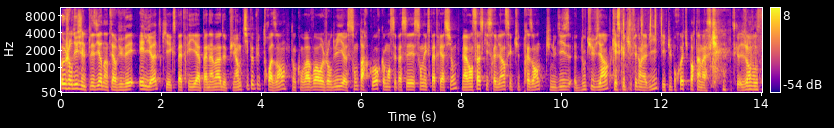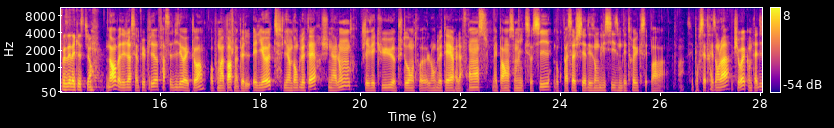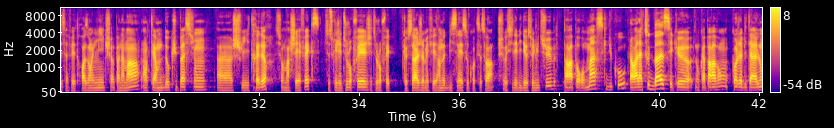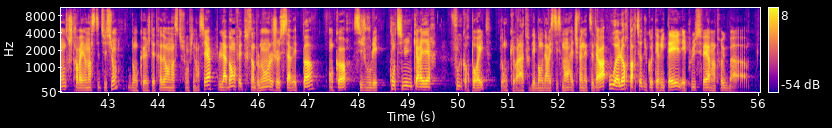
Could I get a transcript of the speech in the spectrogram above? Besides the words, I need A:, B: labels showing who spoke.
A: Aujourd'hui, j'ai le plaisir d'interviewer Elliot, qui est expatrié à Panama depuis un petit peu plus de trois ans. Donc, on va voir aujourd'hui euh, son parcours, comment s'est passée son expatriation. Mais avant ça, ce qui serait bien, c'est que tu te présentes, tu nous dises d'où tu viens, qu'est-ce que tu fais dans la vie, et puis pourquoi tu portes un masque. Parce que les gens vont se poser la question.
B: Non, bah déjà, ça me fait plaisir de faire cette vidéo avec toi. pour ma part, je m'appelle Elliot, je viens d'Angleterre, je suis né à Londres. J'ai vécu euh, plutôt entre l'Angleterre et la France. Mes parents sont mix aussi. Donc, au passage, s'il y a des anglicismes, des trucs, c'est pas c'est pour cette raison-là. Et puis ouais, comme tu as dit, ça fait trois ans et demi que je suis à Panama. En termes d'occupation, euh, je suis trader sur le marché FX. C'est ce que j'ai toujours fait. J'ai toujours fait que ça, jamais fait un autre business ou quoi que ce soit. Je fais aussi des vidéos sur YouTube. Par rapport au masque, du coup, alors à la toute base, c'est que, donc auparavant, quand j'habitais à Londres, je travaillais en institution. Donc euh, j'étais trader en institution financière. Là-bas, en fait, tout simplement, je savais pas encore si je voulais continuer une carrière full corporate. Donc voilà, toutes les banques d'investissement, hedge funds, etc. Ou alors partir du côté retail et plus faire un truc bah,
